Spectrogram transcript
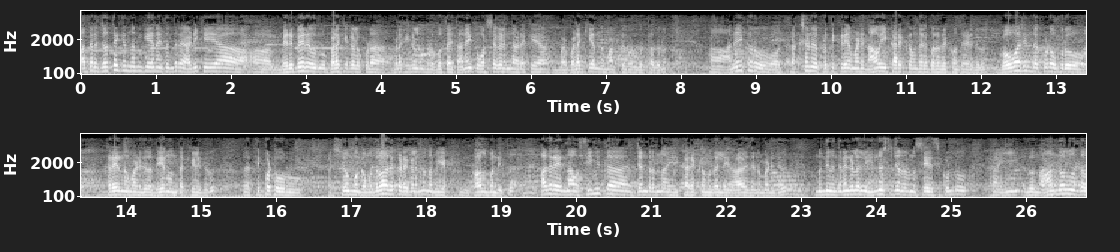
ಅದರ ಜೊತೆಗೆ ನಮಗೆ ಏನಾಯ್ತಂದ್ರೆ ಅಡಿಕೆಯ ಆ, ಬೇರೆ ಬೇರೆ ಬಳಕೆಗಳು ಕೂಡ ಬಳಕೆಗಳನ್ನು ಕೂಡ ಗೊತ್ತಾಯ್ತು. ಅನೇಕ ವರ್ಷಗಳಿಂದ ಅಡಿಕೆಯ ಬಳಕೆಯನ್ನು ಮಾಡ್ತಿರೋದು ಗೊತ್ತಾದರು. ಅನೇಕರು ತಕ್ಷಣ ಪ್ರತಿಕ್ರಿಯೆ ಮಾಡಿ ನಾವು ಈ ಕಾರ್ಯಕ್ರಮದಲ್ಲಿ ಬರಬೇಕು ಅಂತ ಹೇಳಿದರು. ಗೋವಾದಿಂದ ಕೂಡ ಒಬ್ಬರು ಕರೆಯನ್ನು ಮಾಡಿದರು. ಅದೇನು ಅಂತ ಕೇಳಿದರು. ತಿಪ್ಪಟೂರು, ಶಿವಮೊಗ್ಗ ಮೊದಲಾದ ಕಡೆಗಳಿಂದ ನಮಗೆ ಕಾಲ್ ಬಂದಿತ್ತು. ಆದರೆ ನಾವು ಸೀಮಿತ ಜನರನ್ನು ಈ ಕಾರ್ಯಕ್ರಮದಲ್ಲಿ ಆಯೋಜನೆ ಮಾಡಿದ್ದೆವು. ಮುಂದಿನ ದಿನಗಳಲ್ಲಿ ಇನ್ನಷ್ಟು ಜನರನ್ನು ಸೇರಿಸಿಕೊಂಡು ಈ ಅದೊಂದು ಆಂದೋಲನದ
